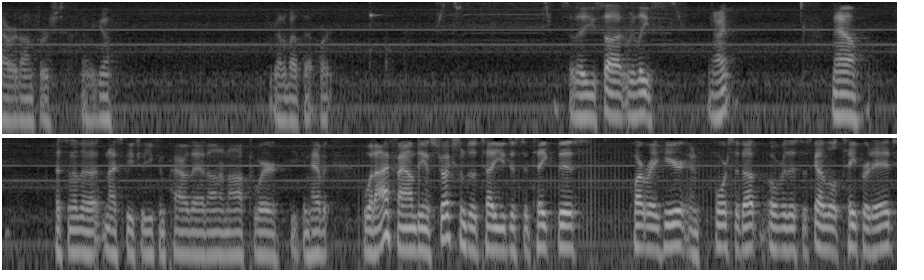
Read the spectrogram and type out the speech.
power it on first. There we go. Forgot about that part. So there you saw it release. All right. Now, that's another nice feature. You can power that on and off to where you can have it. What I found, the instructions will tell you just to take this part right here and force it up over this. It's got a little tapered edge.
